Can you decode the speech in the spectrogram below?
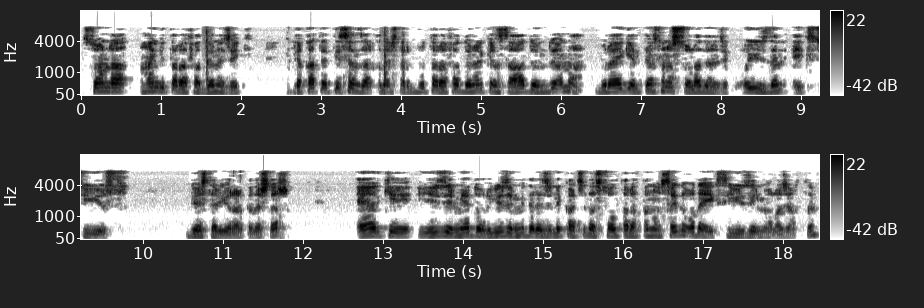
Sonra hangi tarafa dönecek? Dikkat ettiyseniz arkadaşlar bu tarafa dönerken sağa döndü ama buraya geldikten sonra sola dönecek. O yüzden eksi 100 gösteriyor arkadaşlar. Eğer ki 120'ye doğru 120 derecelik açı da sol taraftan olsaydı o da eksi 120 olacaktı.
